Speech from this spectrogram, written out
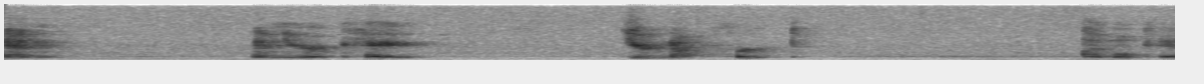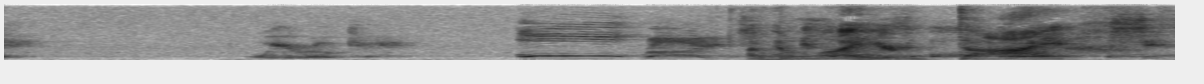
And and you're okay. You're not hurt. I'm okay. We're okay. All right. I'm gonna lie here and die.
